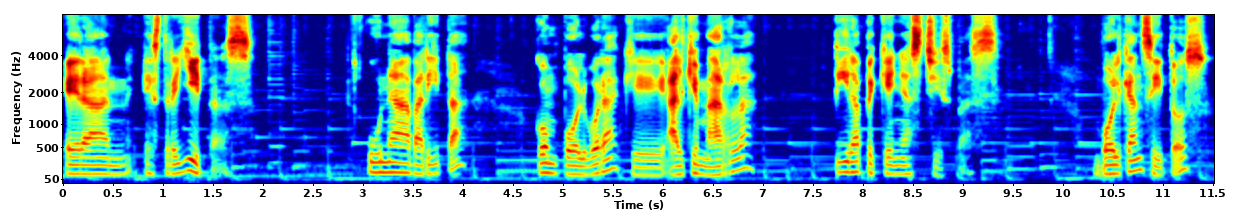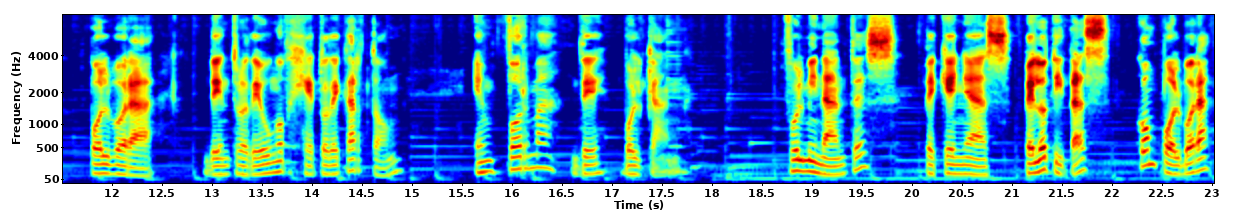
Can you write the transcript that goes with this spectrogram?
eran estrellitas, una varita con pólvora que al quemarla tira pequeñas chispas, volcancitos, pólvora dentro de un objeto de cartón en forma de volcán, fulminantes, pequeñas pelotitas con pólvora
